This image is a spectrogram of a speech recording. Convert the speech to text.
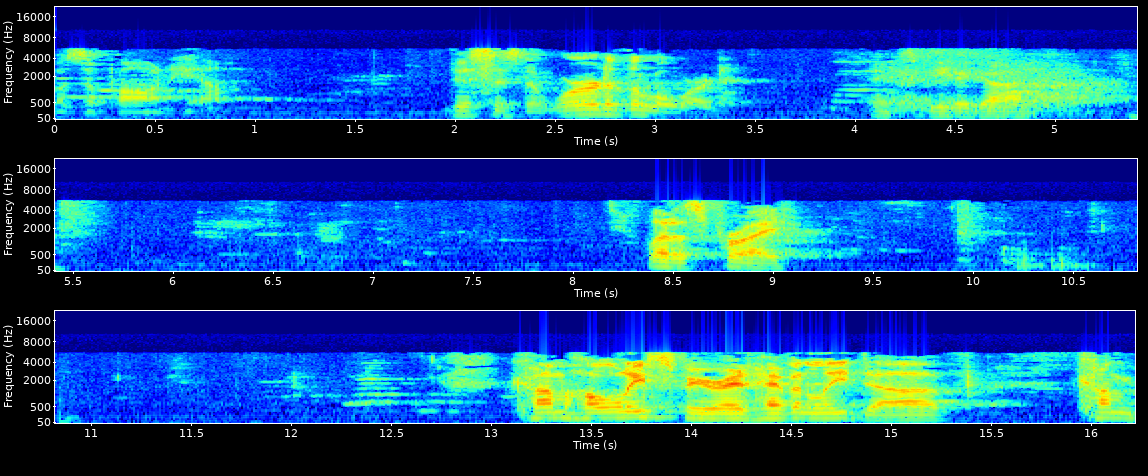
was upon him. This is the word of the Lord. Thanks be to God. Let us pray. Come, Holy Spirit, heavenly dove, come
